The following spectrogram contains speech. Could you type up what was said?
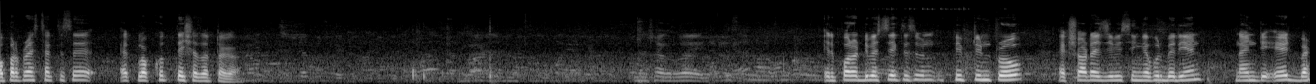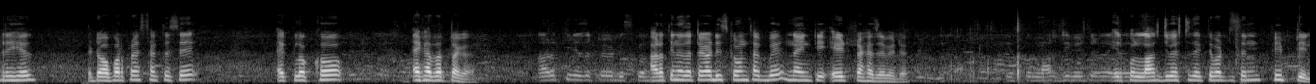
অফার প্রাইস থাকতেছে এক লক্ষ তেইশ হাজার টাকা। ভাই ডিভাইসটি দেখতেছেন ফিফটিন প্রো একশো আঠাশ GB Singapore variant ninety eight battery health এটা অফার প্রাইস থাকতেছে এক লক্ষ এক হাজার টাকা। আরও তিন হাজার টাকা ডিসকাউন্ট আরও তিন হাজার টাকা ডিসকাউন্ট থাকবে নাইনটি এইট রাখা যাবে এটা। এরপর লাস্ট ডিভাইস এরপর লাস্ট ডিভাইসটি দেখতে পাচ্ছেন ফিফটিন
